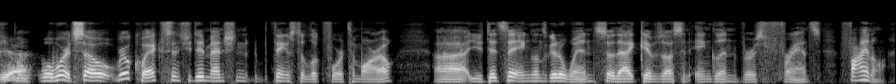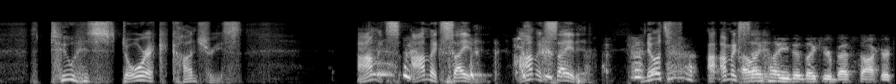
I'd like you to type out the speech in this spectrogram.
Yeah. Well, well, word. So real quick, since you did mention things to look for tomorrow, uh, you did say England's going to win, so that gives us an England versus France final. Two historic countries. I'm ex- I'm excited. I'm excited. You know what's I- I'm I excited. like how you did like your best soccer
